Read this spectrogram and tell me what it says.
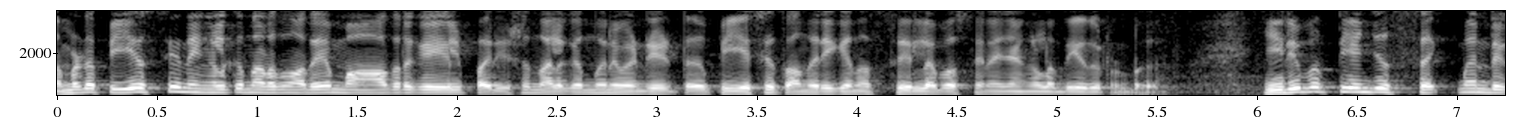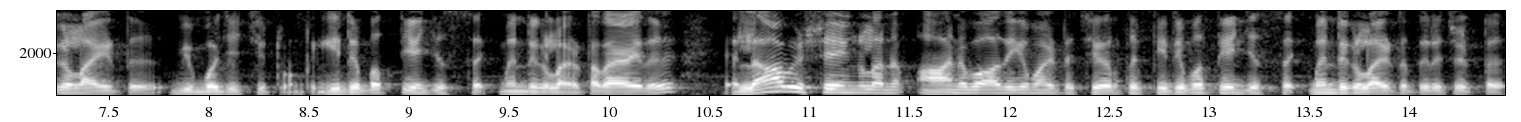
നമ്മുടെ പി എസ് സി നിങ്ങൾക്ക് നടത്തുന്ന അതേ മാതൃകയിൽ പരീക്ഷ നൽകുന്നതിന് വേണ്ടിയിട്ട് പി എസ് സി തന്നിരിക്കുന്ന സിലബസിനെ ഞങ്ങൾ എന്ത് ചെയ്തിട്ടുണ്ട്? ഇരുപത്തിയഞ്ച് സെഗ്മെന്റുകളായിട്ട് വിഭജിച്ചിട്ടുണ്ട്. ഇരുപത്തിയഞ്ച് സെഗ്മെന്റുകളായിട്ട് അതായത് എല്ലാ വിഷയങ്ങളും ആനുപാതികമായിട്ട് ചേർത്തിട്ട് ഇരുപത്തിയഞ്ച് സെഗ്മെന്റുകളായിട്ട് തിരിച്ചിട്ട്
